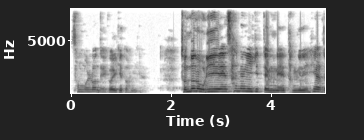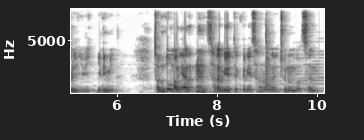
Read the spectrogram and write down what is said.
선물로 내걸기도 합니다. 전도는 우리의 사명이기 때문에 당연히 해야 될 일- 일입니다. 전도 많이 한 사람에게 특별히 상을 주는 것은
